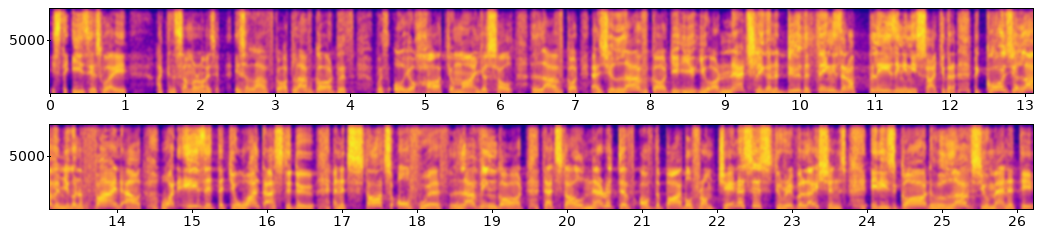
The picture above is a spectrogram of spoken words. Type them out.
It's the easiest way I can summarize it is love God. Love God with, with all your heart, your mind, your soul. Love God. As you love God, you, you, you are naturally going to do the things that are pleasing in His sight. You're going to, because you love Him, you're going to find out what is it that you want us to do. And it starts off with loving God. That's the whole narrative of the Bible from Genesis to Revelations. It is God who loves humanity,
